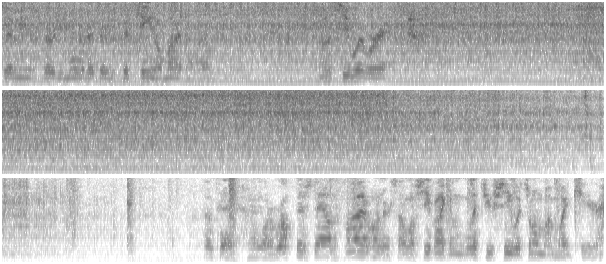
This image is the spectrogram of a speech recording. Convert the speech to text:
70 and 30 more. That's only 15 on my dial. Let's see where we're at. Okay, I'm going to rough this down to 500. So I'm going to see if I can let you see what's on my mic here.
